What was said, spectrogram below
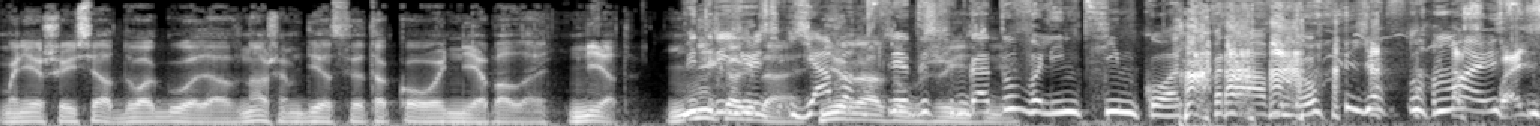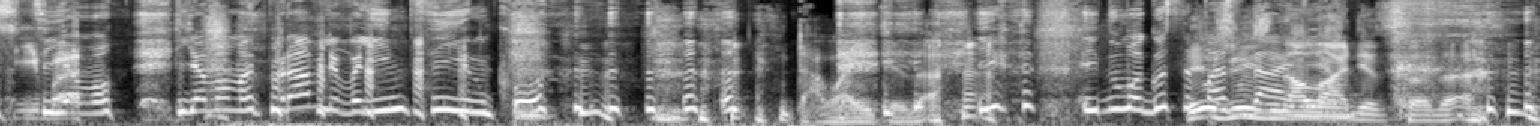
Мне 62 года, а в нашем детстве такого не было. Нет, Дмитрий никогда, Юрьевич, я ни вам в следующем жизни. году Валентинку отправлю. Я сломаю систему. Я вам отправлю Валентинку. Давайте, да. И, ну могу с И жизнь наладится, да.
